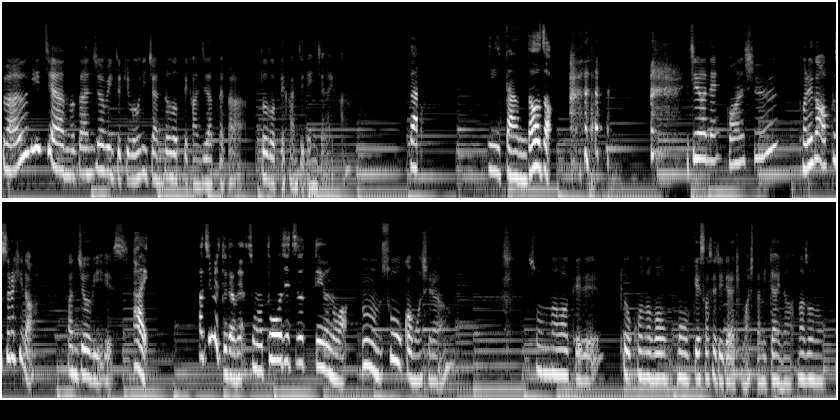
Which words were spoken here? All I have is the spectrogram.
まあ、うにちゃんの誕生日の時もうにちゃんどうぞって感じだったから、どうぞって感じでいいんじゃないかな。キリタンどうぞ。一応ね、今週、これがアップする日だ。誕生日です。はい。初めてだよね、その当日っていうのは。うん、そうかもしれん。そんなわけで、今日この場を設けさせていただきましたみたいな謎の。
